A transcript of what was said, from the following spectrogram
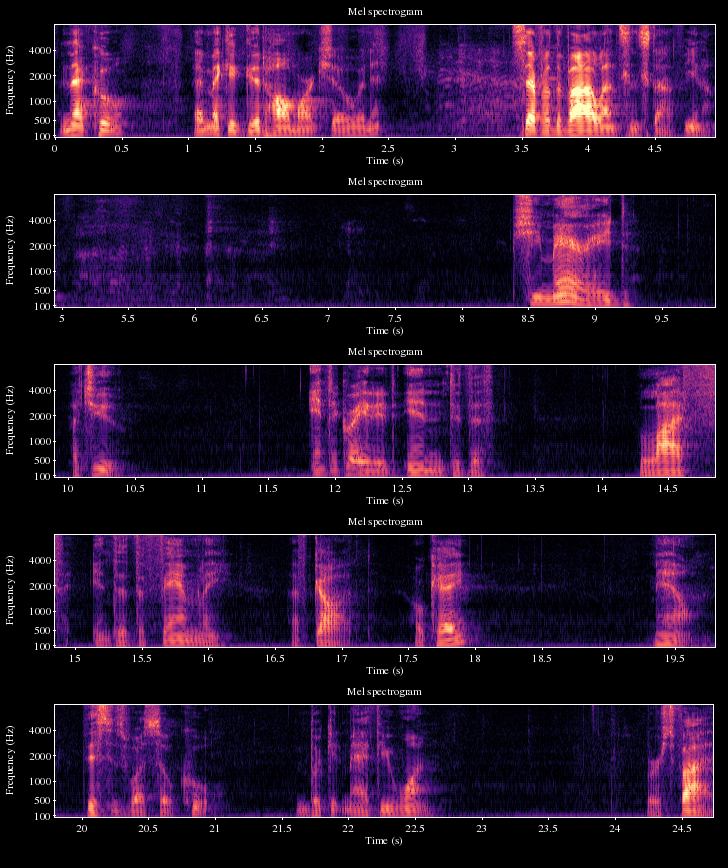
Isn't that cool? That'd make a good Hallmark show, wouldn't it? Except for the violence and stuff, you know. She married a Jew, integrated into the life, into the family of God. Okay? Now, this is what's so cool. Look at Matthew 1. Verse 5.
